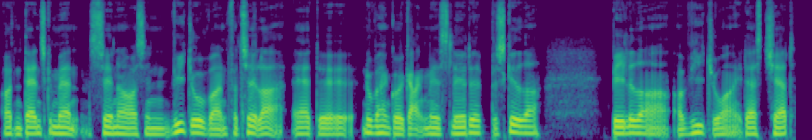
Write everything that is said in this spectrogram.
Og den danske mand sender også en video, hvor han fortæller, at øh, nu vil han gå i gang med at slette beskeder, billeder og videoer i deres chat.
